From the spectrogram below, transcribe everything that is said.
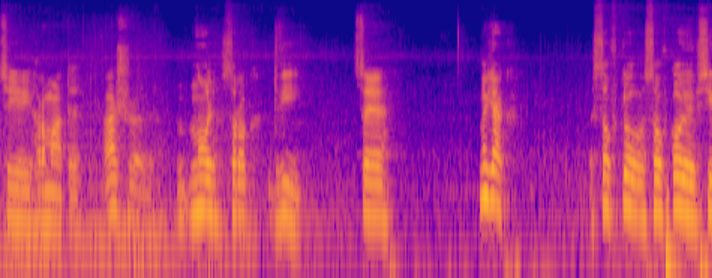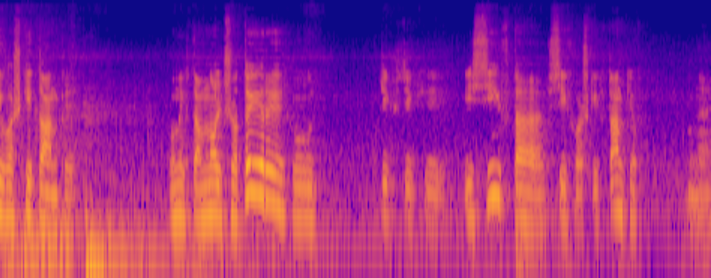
цієї гармати. Аж е, 0,42. Це. Ну як? Совко, совкові всі важкі танки. У них там 0,4, у тих і, і СІВ та всіх важких танків е,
